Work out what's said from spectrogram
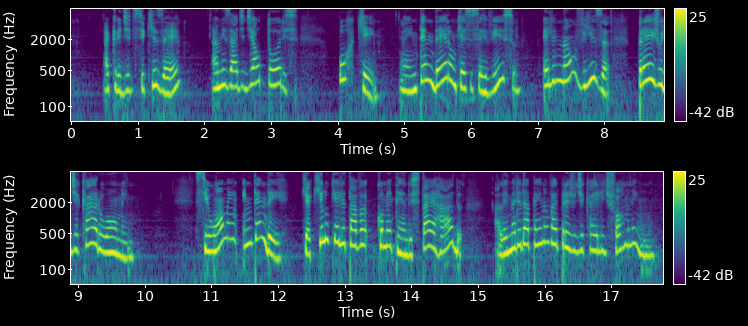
acredite se quiser, amizade de autores. Por quê? É, entenderam que esse serviço, ele não visa prejudicar o homem. Se o homem entender que aquilo que ele estava cometendo está errado, a Lei Maria da Penha não vai prejudicar ele de forma nenhuma.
